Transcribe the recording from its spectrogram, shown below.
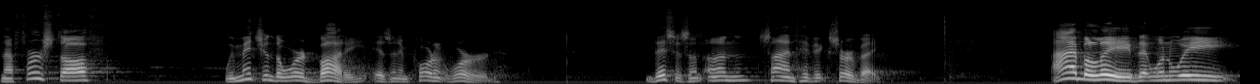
Now, first off, we mentioned the word body as an important word. This is an unscientific survey. I believe that when we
